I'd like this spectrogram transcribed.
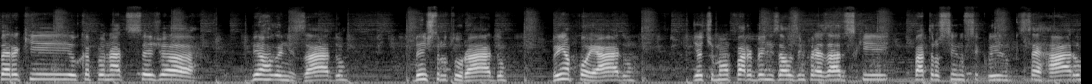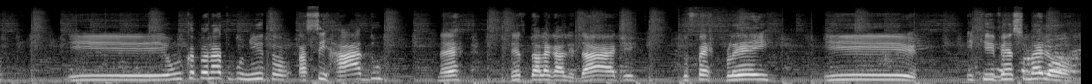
Espera que o campeonato seja bem organizado, bem estruturado, bem apoiado. De antemão, parabenizar os empresários que patrocinam o ciclismo, que isso é raro. E um campeonato bonito, acirrado, né? Dentro da legalidade, do fair play e, e que vença o melhor.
